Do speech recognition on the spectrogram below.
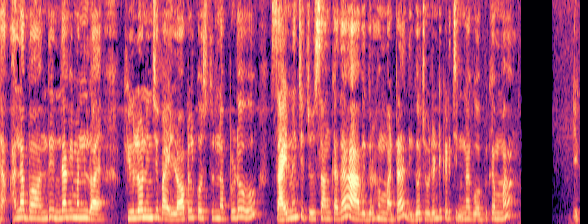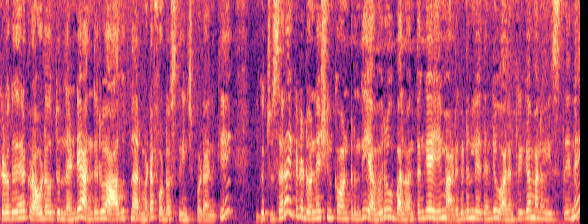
చాలా బాగుంది. ఇందాక మనం క్యూలో నుంచి బయ లోపలికి వస్తున్నప్పుడు సైడ్ నుంచి చూసాం కదా ఆ విగ్రహం మాట దిగో చూడండి ఇక్కడ చిన్న గోపికమ్మ. ఇక్కడ ఒక దగ్గర క్రౌడ్ అవుతుందండి. అందరూ ఆగుతున్నారు అన్నమాట ఫొటోస్ తీయించుకోవడానికి. ఇక చూసారా ఇక్కడ డొనేషన్ కౌంటర్ ఉంది. ఎవరు బలవంతంగా ఏం అడగడం లేదండి. వాలంటరీగా మనం ఇస్తేనే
